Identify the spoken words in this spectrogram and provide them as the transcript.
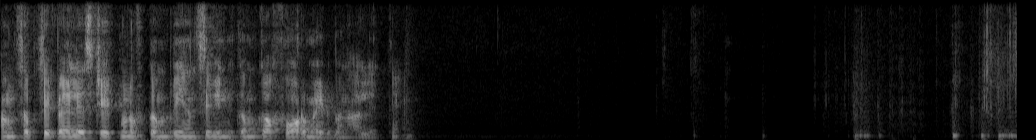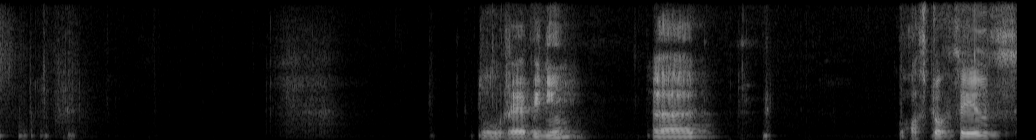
हम सबसे पहले स्टेटमेंट ऑफ़ कंप्रीहेंसिव इनकम का फॉर्मेट बना लेते हैं। तो revenue cost of sales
